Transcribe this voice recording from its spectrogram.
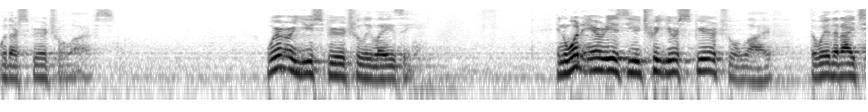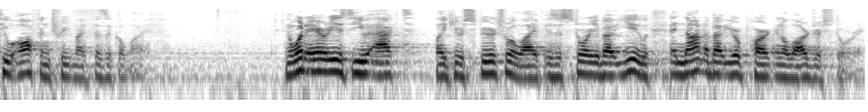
with our spiritual lives? Where are you spiritually lazy? In what areas do you treat your spiritual life the way that I too often treat my physical life? In what areas do you act like your spiritual life is a story about you and not about your part in a larger story,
